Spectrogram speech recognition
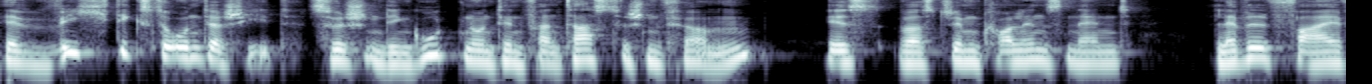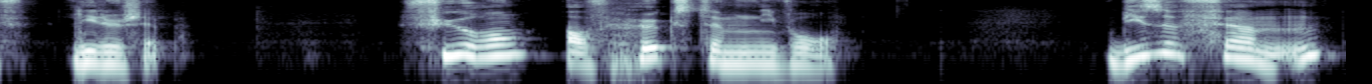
Der wichtigste Unterschied zwischen den guten und den fantastischen Firmen ist, was Jim Collins nennt Level 5 Leadership. Führung auf höchstem Niveau. Diese Firmen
